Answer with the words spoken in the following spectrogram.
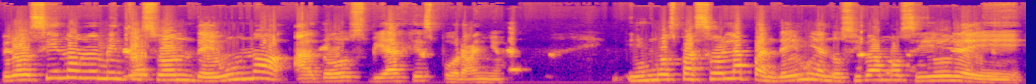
Pero sí, normalmente son de uno a dos viajes por año. Y nos pasó la pandemia, nos íbamos a ir eh,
